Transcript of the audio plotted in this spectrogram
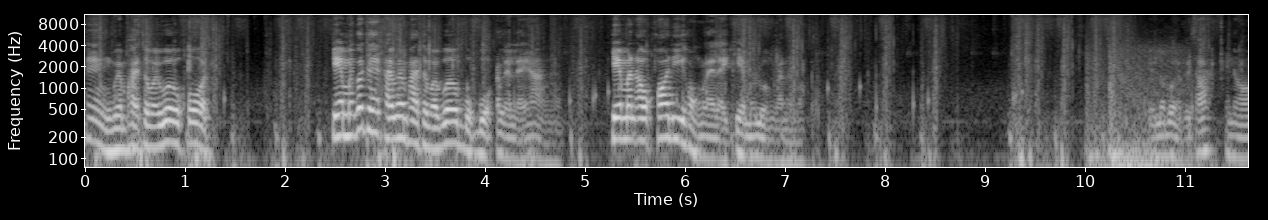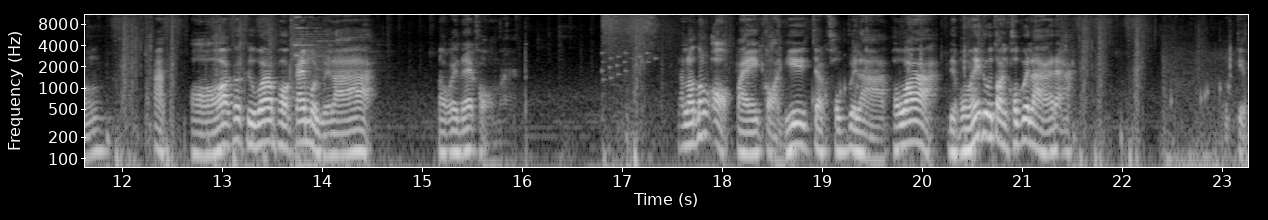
แห่งเวมไพร์ s ร์ไ v เวอร์โคตรเกมมันก็จะคล้ายเวมไพร์ s ร์ไ v เวอร์บวกๆกันหลายๆอย่างครับเกมมันเอาข้อดีของหลาย ๆ เกมมารวมกันนะเนาะเดี๋ยวระเบิดไปซะไอ้น้องอะอ๋อก็คือว่าพอใกล้หมดเวลา เราก็ได้ของมา แต่เราต้องออกไปก่อนที่จะครบเวลา เพราะว่าเดี๋ยวผมให้ดูตอนครบเวลาก็ได้อะเก็บ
